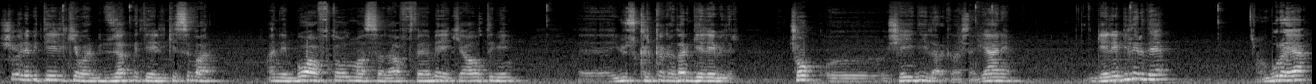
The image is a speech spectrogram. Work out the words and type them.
şöyle bir tehlike var. Bir düzeltme tehlikesi var. Hani bu hafta olmazsa da haftaya belki 6140'a kadar gelebilir. Çok e, şey değil arkadaşlar. Yani gelebilir de buraya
